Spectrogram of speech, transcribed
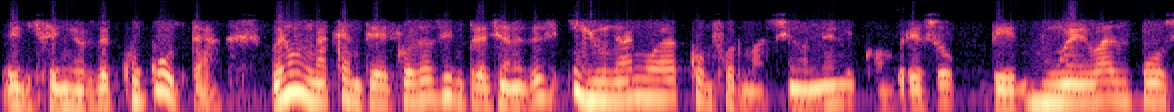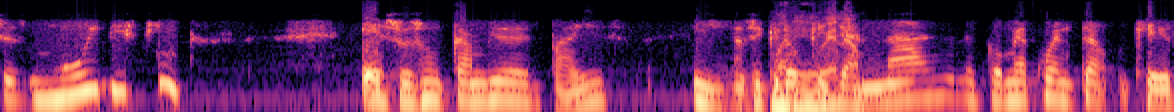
el señor de Cúcuta. Bueno, una cantidad de cosas impresionantes y una nueva conformación en el Congreso de nuevas voces muy distintas. Eso es un cambio del país. Y yo sí creo que ya nadie le come a cuenta que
